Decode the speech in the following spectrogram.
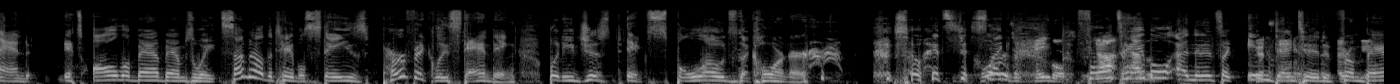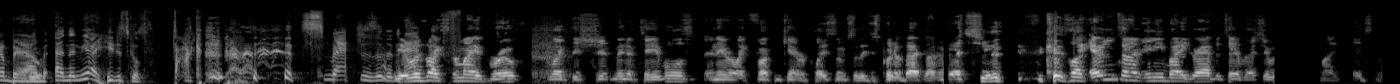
and it's all of Bam Bam's weight. Somehow the table stays perfectly standing, but he just explodes the corner. so it's just like Corners of tables do full not a- table, and then it's like indented from Bam Bam, and then yeah, he just goes fuck, and smashes it. It was like somebody broke like the shipment of tables, and they were like, "Fuck, we can't replace them," so they just put them back under that shit. Because like every time anybody grabbed the table, that shit was like instant.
